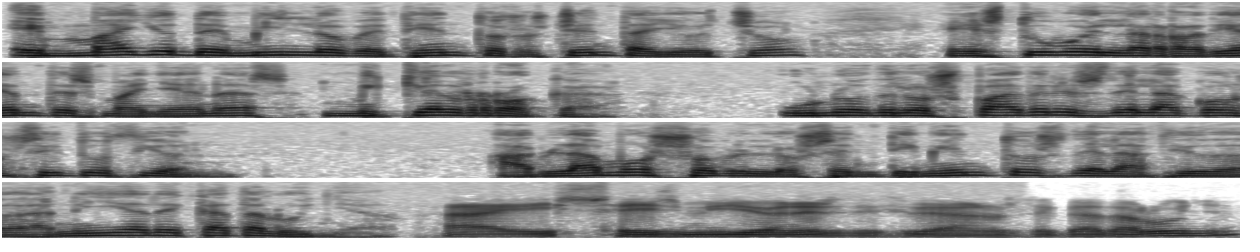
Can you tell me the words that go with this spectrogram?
En mayo de 1988 estuvo en las radiantes mañanas Miquel Roca, uno de los padres de la Constitución. Hablamos sobre los sentimientos de la ciudadanía de Cataluña. Hay 6 millones de ciudadanos de Cataluña,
